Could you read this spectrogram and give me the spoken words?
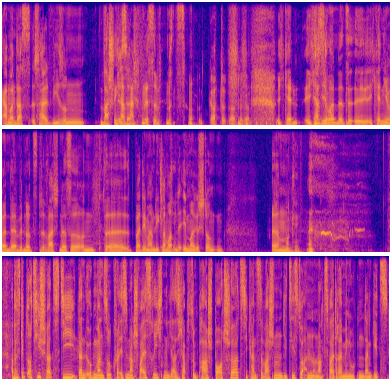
Aber das ist halt wie so ein Waschnüsse. ja, Waschnüsse benutzt. Oh Gott, oh Gott, oh Gott. Ich kenne ich hab so. jemanden, der, äh, ich kenn jemanden, der benutzt Waschnüsse und äh, bei dem haben die Klamotten immer gestunken. Ähm, Okay. Aber es gibt auch T-Shirts, die dann irgendwann so crazy nach Schweiß riechen. Also ich habe so ein paar Sportshirts, die kannst du waschen, die ziehst du an und nach zwei, drei Minuten dann geht's,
